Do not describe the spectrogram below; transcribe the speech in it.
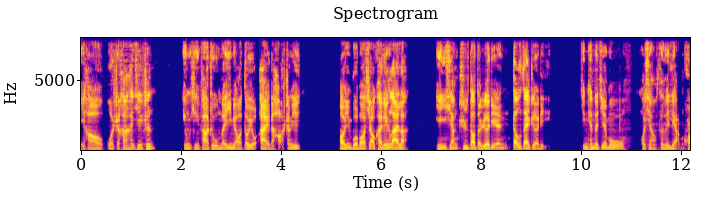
你好，我是憨憨先生，用心发出每一秒都有爱的好声音。奥运播报小快灵来了，您想知道的热点都在这里。今天的节目我想分为两块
